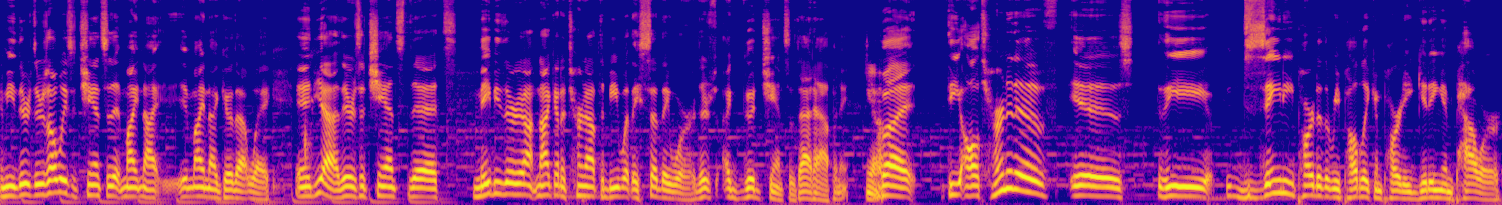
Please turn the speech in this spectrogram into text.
I mean, there, there's always a chance that it might not it might not go that way. And yeah, there's a chance that maybe they're not, not going to turn out to be what they said they were. There's a good chance of that happening. Yeah. But the alternative is the zany part of the Republican Party getting in power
